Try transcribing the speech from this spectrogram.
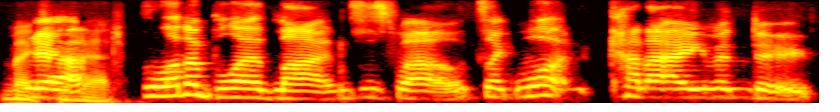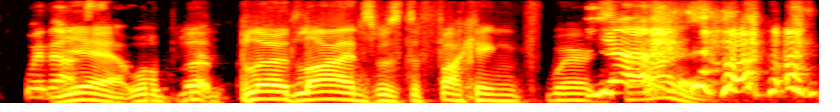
makes Yeah. me mad. A lot of blurred lines as well. It's like, what can I even do without? yeah. Well, Bl- blurred lines was the fucking where it Yeah. started.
